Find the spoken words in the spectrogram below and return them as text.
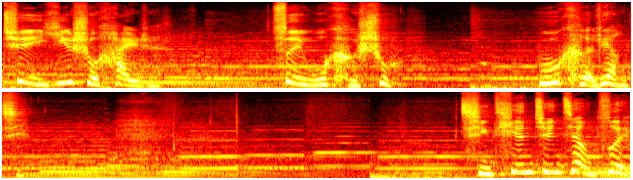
却以医术害人，罪无可恕，无可谅解。请天君降罪。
